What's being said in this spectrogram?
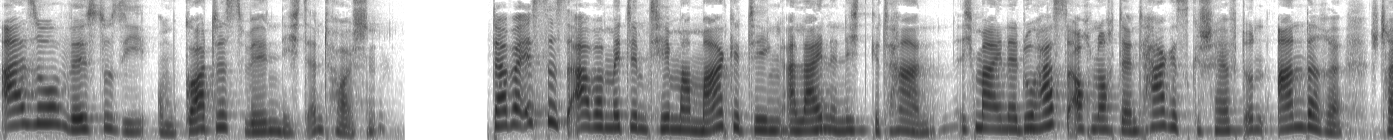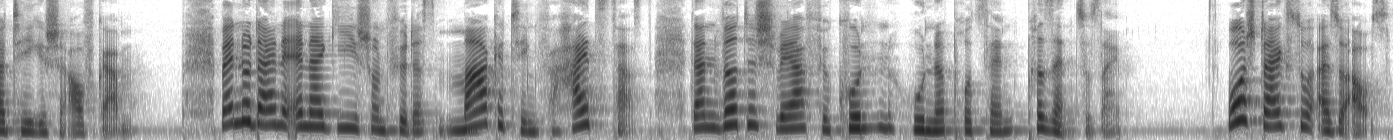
Also willst du sie um Gottes Willen nicht enttäuschen. Dabei ist es aber mit dem Thema Marketing alleine nicht getan. Ich meine, du hast auch noch dein Tagesgeschäft und andere strategische Aufgaben. Wenn du deine Energie schon für das Marketing verheizt hast, dann wird es schwer für Kunden 100% präsent zu sein. Wo steigst du also aus?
